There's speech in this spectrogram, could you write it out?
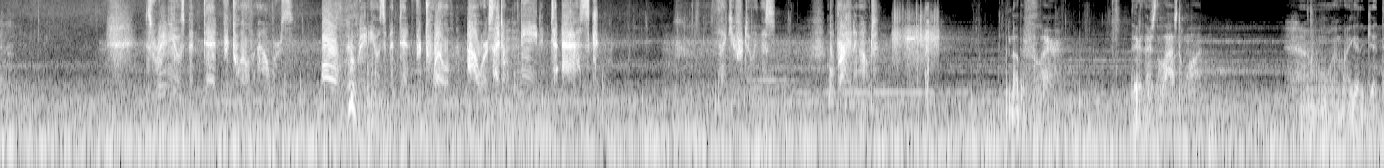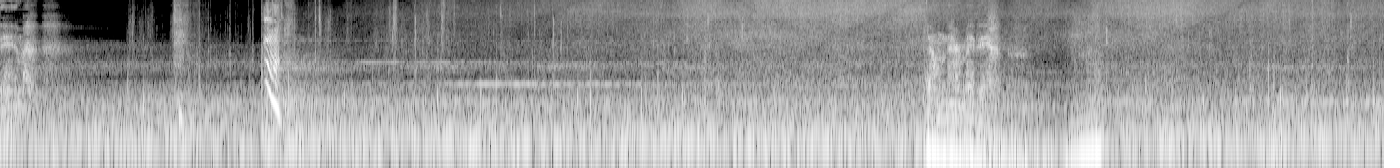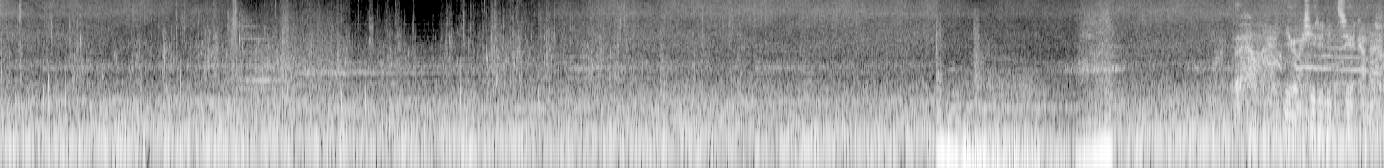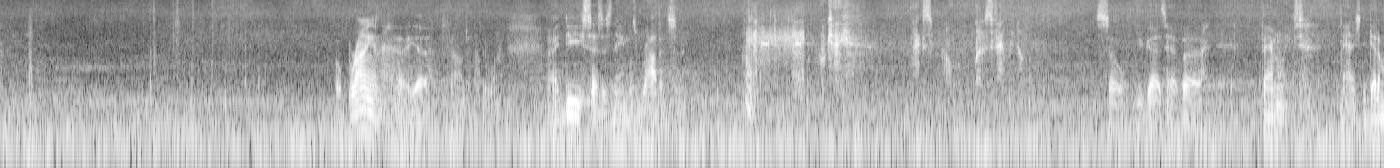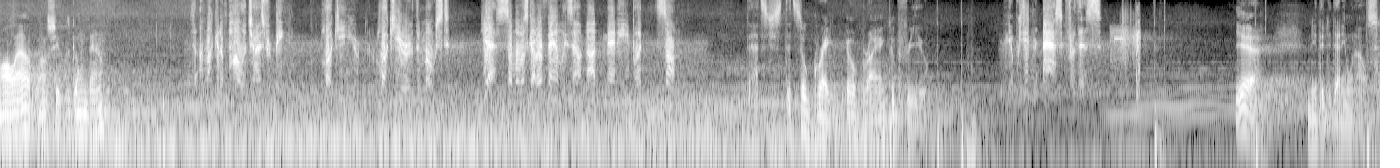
You, you didn't even see it coming. O'Brien, I uh, found another one. ID says his name was Robinson. Okay. Thanks. I'll let his family know. So, you guys have, uh, families. Managed to get them all out while shit was going down? I'm not gonna apologize for being lucky or luckier than most. Yes, some of us got our families out. Not many, but some. That's just, it's so great. O'Brien, good for you. Yeah, We didn't ask for this. Yeah, neither did anyone else.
